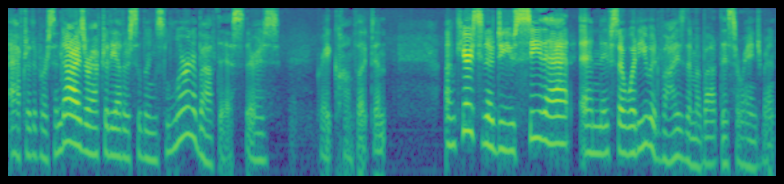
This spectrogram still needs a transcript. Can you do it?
after the person dies or after the other siblings learn about this, there is great conflict. And I'm curious to know do you see that? And if so, what do you advise them about this arrangement?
